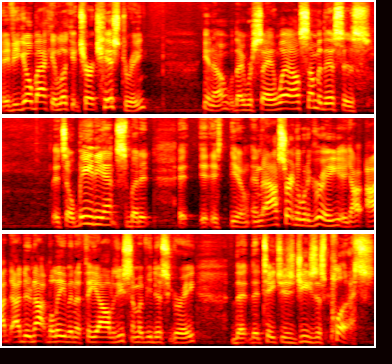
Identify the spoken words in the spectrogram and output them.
If you go back and look at church history, you know they were saying, well, some of this is it's obedience, but it, it, it you know, and I certainly would agree. I, I, I, do not believe in a theology. Some of you disagree that that teaches Jesus plus.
